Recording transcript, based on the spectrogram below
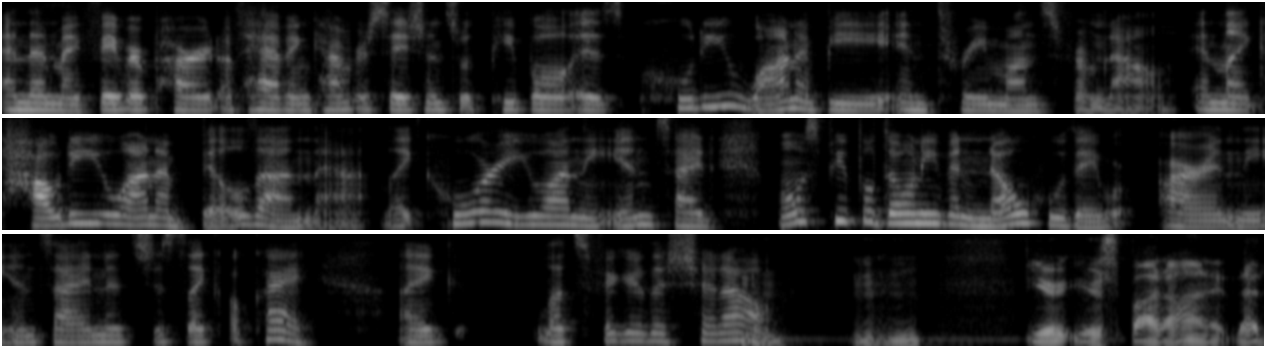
And then my favorite part of having conversations with people is who do you want to be in three months from now? And like, how do you want to build on that? Like, who are you on the inside? Most people don't even know who they are in the inside. And it's just like, okay, like, let's figure this shit out. Mm-hmm. mm-hmm. You're, you're spot on it. That,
